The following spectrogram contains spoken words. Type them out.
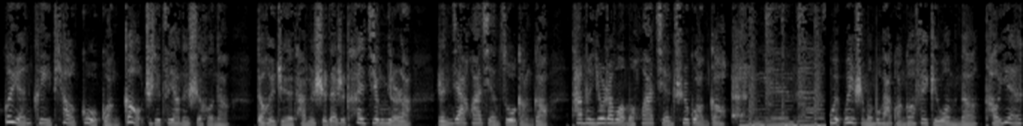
会员可以跳过广告这些字样的时候呢，都会觉得他们实在是太精明了。人家花钱做广告，他们又让我们花钱去广告，为为什么不把广告费给我们呢？讨厌。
